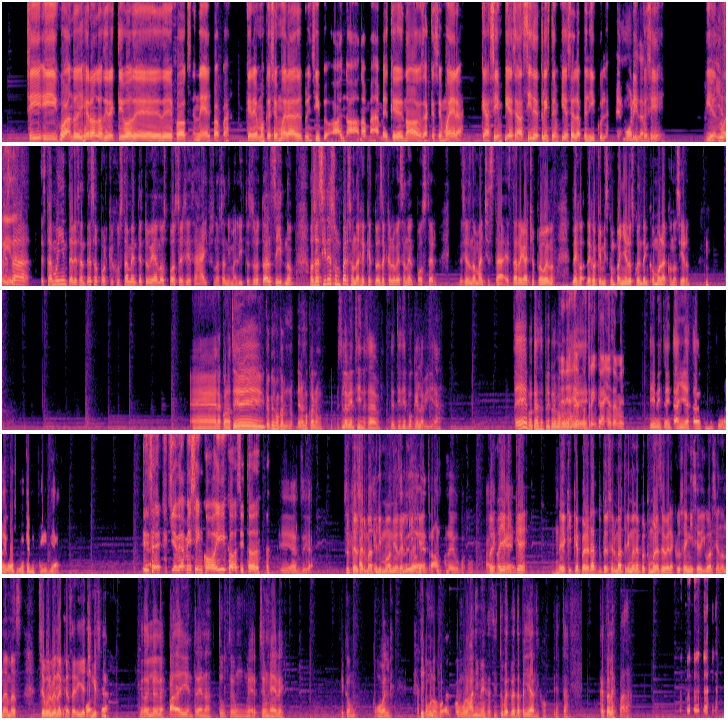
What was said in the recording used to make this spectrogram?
sí, y cuando dijeron los directivos de, de Fox, en él, papá, queremos que se muera del principio. Ay, no, no mames, que no, o sea, que se muera. Que así empiece, así de triste empiece la película. Bien Y morida. pues sí, bien Y- y es que morida. está, está muy interesante eso porque justamente tú veías los pósters y dices, ay, pues unos animalitos, sobre todo el Sid, ¿no? O sea, Sid es un personaje que tú desde que lo ves en el póster decías, no manches, está, está regacho, pero bueno, dejo, dejo que mis compañeros cuenten cómo la conocieron. Eh, la conocí, creo que ya no me acuerdo. Creo que sí la vi en cine, o sea, de ti tiempo que la vi ya. Sí, porque esa película fue Tenías ya de- tus 30 años también. Sí, mis 30 años ya estaba como segundo divorcio, creo que mis 30 ya. Dice, llevé a mis cinco hijos y todo. Sí, ya- sí, ya. Su tercer Ah, matrimonio que- del que- Quique. de Trump, cuando llegó- cuando Oye, oye, que- Quique, Ujú. oye, Quique, pero era tu tercer matrimonio, pero como eres de Veracruz, ahí ni se divorcian, ¿no? Nada más se vuelven a casar y ya chingues. Le doy la espada y entrena. Tú, sé un, eh, sé un héroe. Así como, como vale. Así como los, como los animes. Así tú vete, vete a pelear, dijo. Ya está. Cata la espada.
